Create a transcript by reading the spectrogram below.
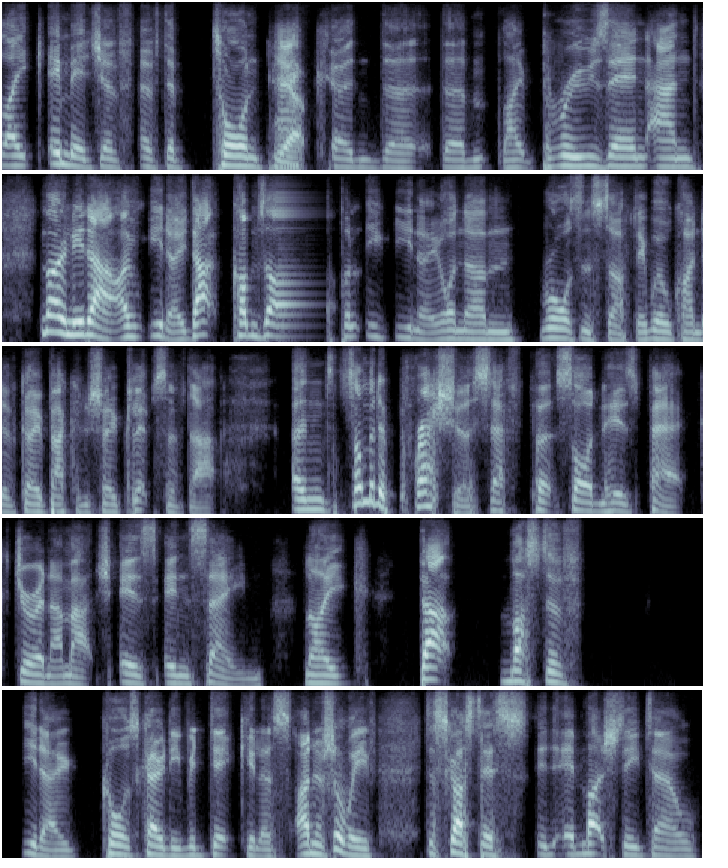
like image of of the torn pec and the the like bruising. And not only that I, you know that comes up you know on um raws and stuff they will kind of go back and show clips of that. And some of the pressure seth puts on his pec during that match is insane. Like that must have you know caused cody ridiculous. I'm sure we've discussed this in, in much detail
